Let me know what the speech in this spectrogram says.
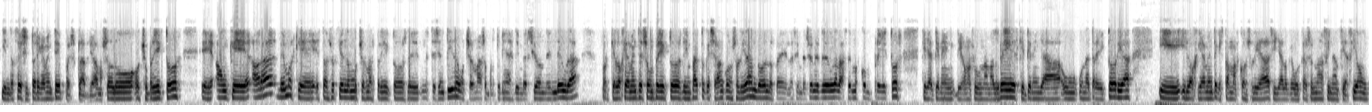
y entonces históricamente, pues claro, llevamos solo 8 proyectos, eh, aunque ahora vemos que están surgiendo muchos más proyectos de, en este sentido, muchas más oportunidades de inversión en deuda, porque lógicamente son proyectos de impacto que se van consolidando. En las inversiones de deuda las hacemos con proyectos que ya tienen, digamos, una madurez, que tienen ya una trayectoria y, lógicamente que están más consolidadas y ya lo que buscan es una financiación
